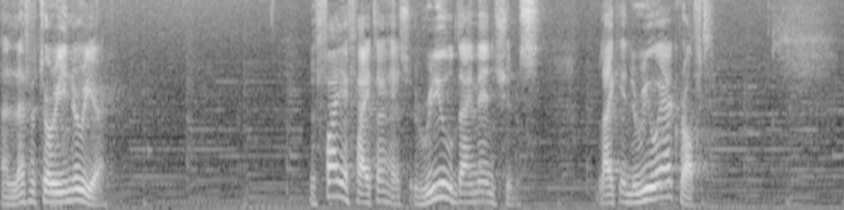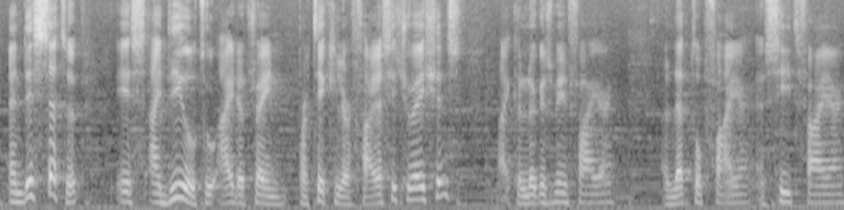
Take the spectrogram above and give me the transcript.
a lavatory in the rear. The firefighter has real dimensions, like in the real aircraft. And this setup is ideal to either train particular fire situations, like a luggage bin fire, a laptop fire, a seat fire,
